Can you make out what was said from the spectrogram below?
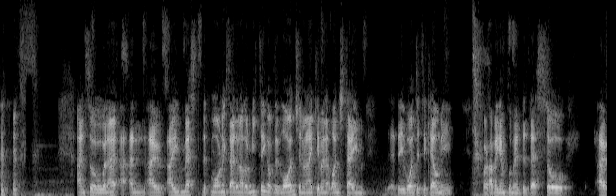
and so when I and I I missed the morning, I had another meeting of the launch, and when I came in at lunchtime, they wanted to kill me for having implemented this. So I,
